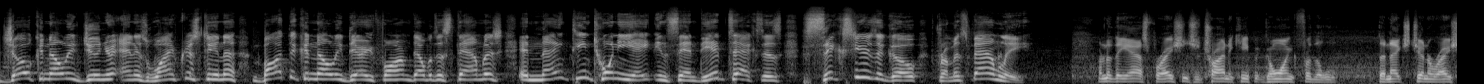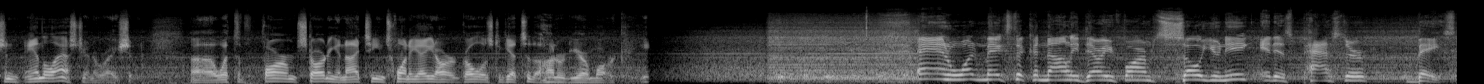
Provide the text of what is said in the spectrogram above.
Joe Knolle Jr. and his wife Christina bought the Knolle Dairy Farm that was established in 1928 in Sandia, Texas, six years ago from his family. Under the aspirations of trying to keep it going for the the next generation and the last generation. Uh, with the farm starting in 1928, our goal is to get to the 100 year mark. And what makes the Knolle Dairy Farm so unique? It is pasture based.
